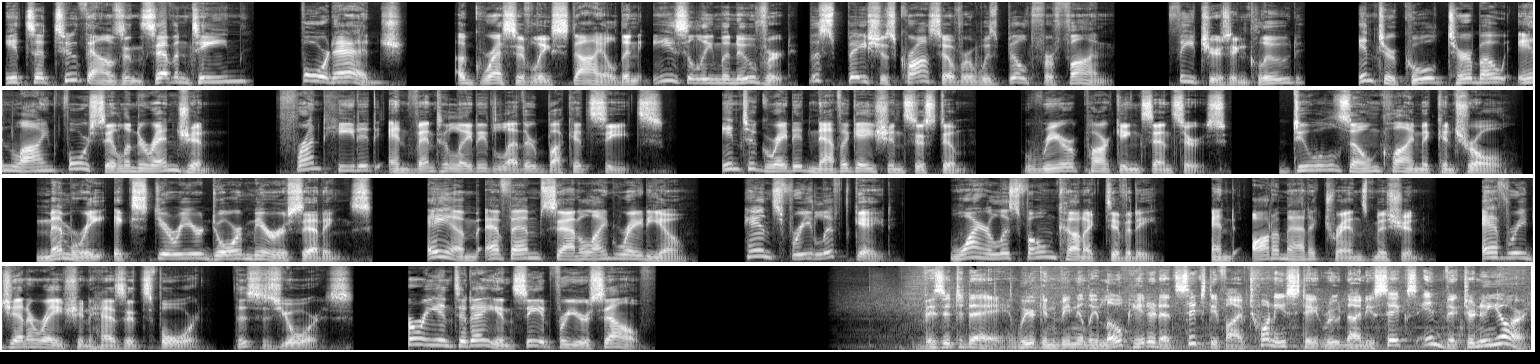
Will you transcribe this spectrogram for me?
It's a 2017 Ford Edge. Aggressively styled and easily maneuvered, the spacious crossover was built for fun. Features include intercooled turbo inline four cylinder engine, front heated and ventilated leather bucket seats, integrated navigation system, rear parking sensors, dual zone climate control, memory exterior door mirror settings, AM FM satellite radio, hands free liftgate, wireless phone connectivity, and automatic transmission. Every generation has its Ford. This is yours. Hurry in today and see it for yourself. Visit today. We're conveniently located at 6520 State Route 96 in Victor, New York.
